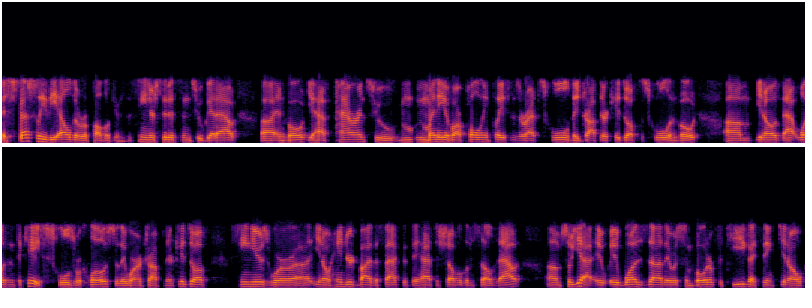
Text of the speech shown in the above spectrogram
especially the elder Republicans, the senior citizens who get out uh, and vote. You have parents who m- many of our polling places are at schools; they drop their kids off to school and vote. Um, you know that wasn't the case. Schools were closed, so they weren't dropping their kids off. Seniors were uh, you know hindered by the fact that they had to shovel themselves out. Um, so yeah, it, it was uh, there was some voter fatigue. I think you know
